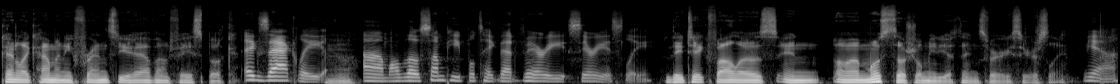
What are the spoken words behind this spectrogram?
kind of like how many friends do you have on Facebook? exactly. Um, although some people take that very seriously. They take follows in uh, most social media things very seriously. Yeah,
